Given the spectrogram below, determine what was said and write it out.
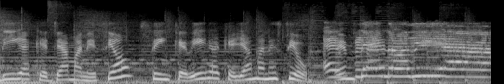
Diga que ya amaneció sin que diga que ya amaneció. En, pleno día.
